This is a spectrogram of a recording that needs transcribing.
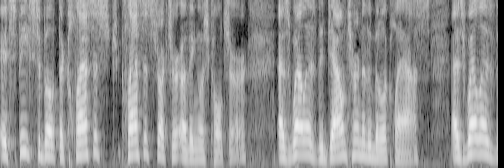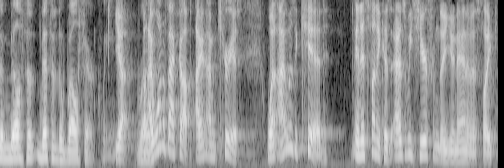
it speaks to both the classist, classist structure of English culture, as well as the downturn of the middle class, as well as the myth of, myth of the welfare queen. Yeah, but I want to back up. I, I'm curious. When I was a kid, and it's funny because as we hear from the unanimous, like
